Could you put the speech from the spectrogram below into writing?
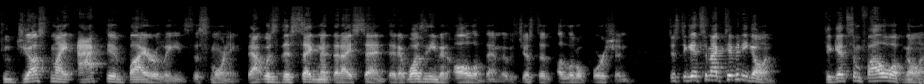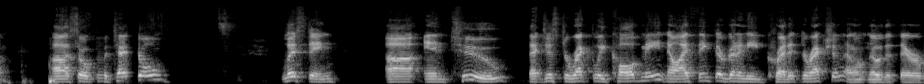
to just my active buyer leads this morning. That was the segment that I sent, and it wasn't even all of them. It was just a, a little portion, just to get some activity going, to get some follow up going. Uh, so potential listing uh, and two that just directly called me. Now I think they're going to need credit direction. I don't know that they're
